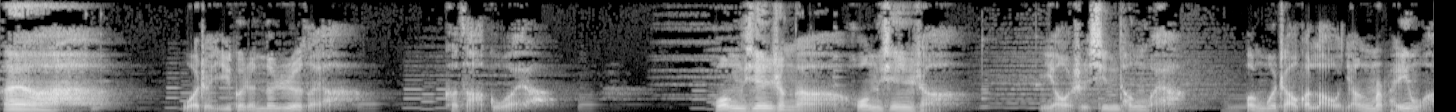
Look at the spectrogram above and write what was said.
哎呀，我这一个人的日子呀，可咋过呀？黄先生啊，黄先生，你要是心疼我呀，帮我找个老娘们陪我。”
